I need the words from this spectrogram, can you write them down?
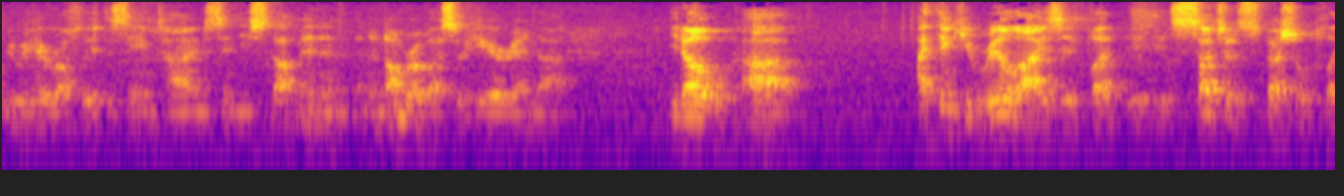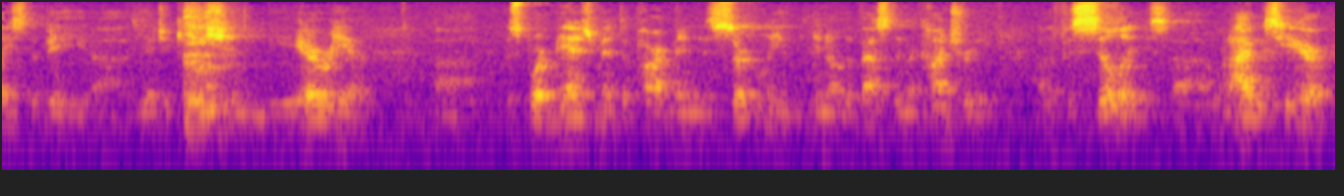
we were here roughly at the same time. Cindy Stutman and, and a number of us are here. And, uh, you know, uh, I think you realize it, but it, it's such a special place to be. Uh, the education, the area, the sport management department is certainly, you know, the best in the country. The facilities. when I was here,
